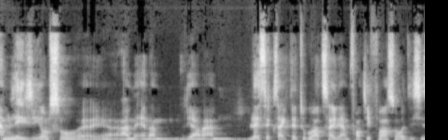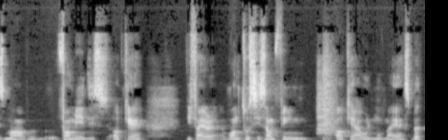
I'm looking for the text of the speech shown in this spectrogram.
I'm lazy also. Uh, yeah, I'm, and I'm, yeah, I'm less excited to go outside. I'm 44. So this is more, for me, this, okay. If I want to see something, okay, I will move my ass. But,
